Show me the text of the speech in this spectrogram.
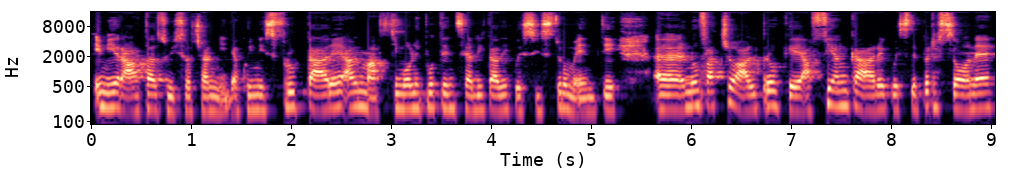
e mirata sui social media, quindi sfruttare al massimo le potenzialità di questi strumenti. Eh, non faccio altro che affiancare queste persone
